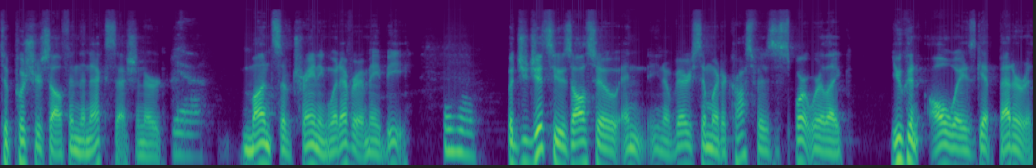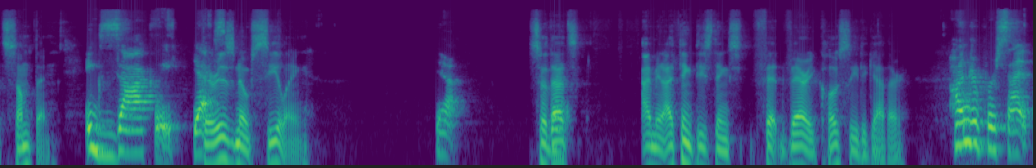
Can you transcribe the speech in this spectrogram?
to push yourself in the next session or yeah. months of training whatever it may be mm-hmm. But jujitsu is also, and you know, very similar to CrossFit, is a sport where like you can always get better at something. Exactly. Yes. There is no ceiling. Yeah. So that's, I mean, I think these things fit very closely together. 100%.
